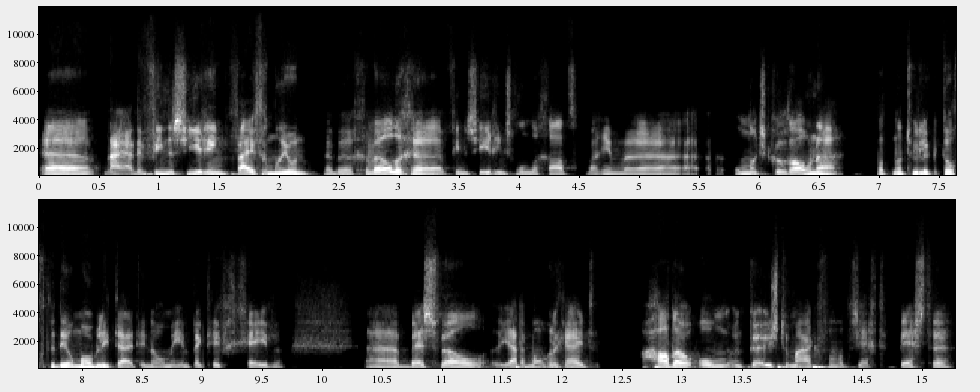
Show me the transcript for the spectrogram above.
Uh, nou ja, de financiering, 50 miljoen. We hebben een geweldige financieringsronde gehad, waarin we, ondanks corona, wat natuurlijk toch de deelmobiliteit enorme impact heeft gegeven, best wel ja, de mogelijkheid hadden om een keuze te maken van wat is echt de beste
